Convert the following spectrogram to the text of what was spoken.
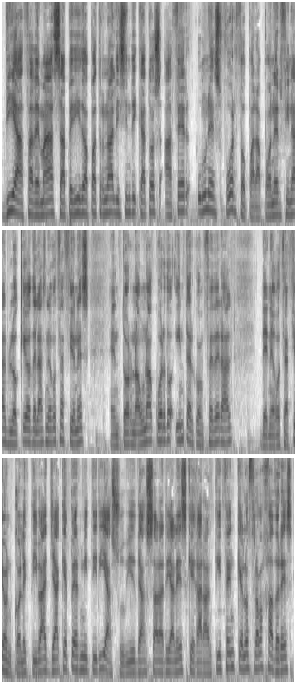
Díaz, además, ha pedido a patronal y sindicatos hacer un esfuerzo para poner fin al bloqueo de las negociaciones en torno a un acuerdo interconfederal de negociación colectiva, ya que permitiría subidas salariales que garanticen que los trabajadores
